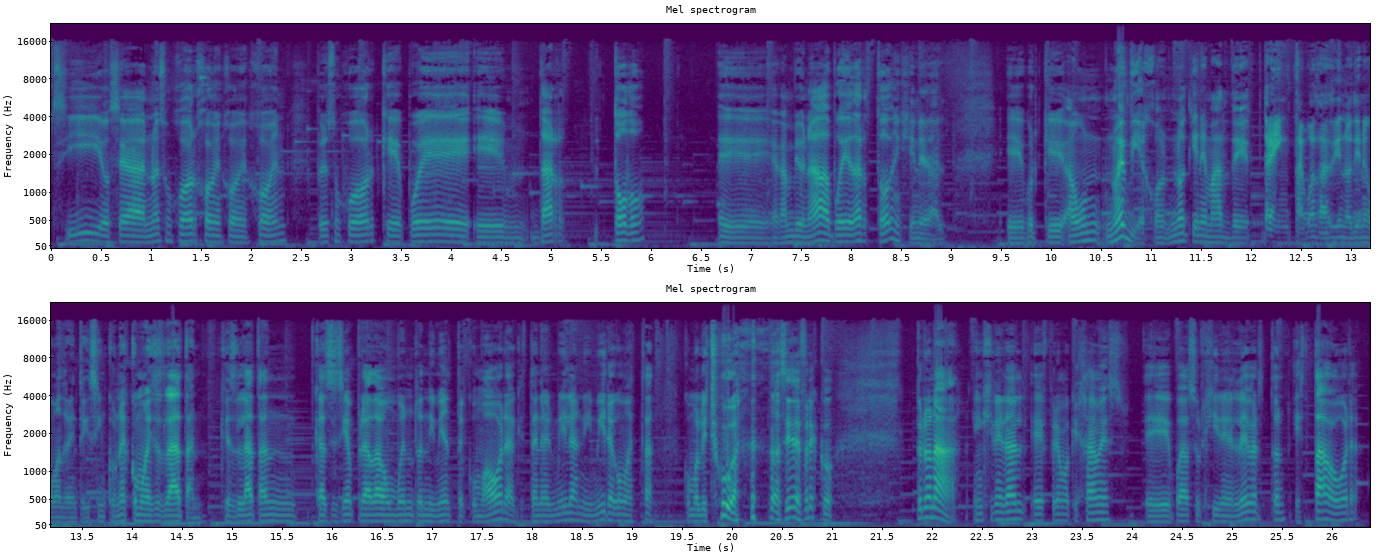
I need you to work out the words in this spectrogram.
Sí, o sea, no es un jugador joven, joven, joven, pero es un jugador que puede eh, dar todo, eh, a cambio de nada, puede dar todo en general. Eh, porque aún no es viejo, no tiene más de 30 cosas así, no tiene como 35. No es como Zlatan, que Zlatan casi siempre ha dado un buen rendimiento, como ahora que está en el Milan y mira cómo está, como lechuga, así de fresco. Pero nada, en general esperemos que James eh, pueda surgir en el Everton, está ahora.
